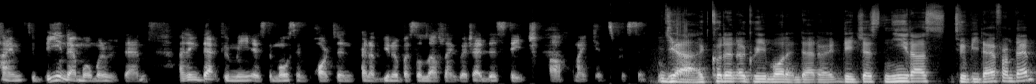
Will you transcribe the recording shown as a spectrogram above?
time to be in that moment with them. I think that to me is the most important kind of universal love language at this stage of my kids per se. Yeah, I couldn't agree more than that, right? They just need us to be there from them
